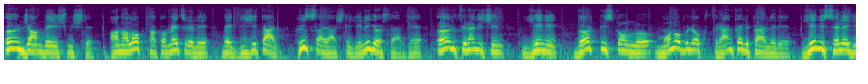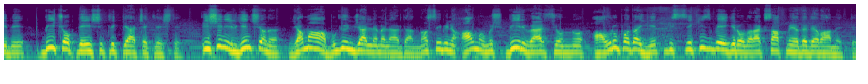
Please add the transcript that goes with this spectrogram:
ön cam değişmişti. Analog takometreli ve dijital hız sayaçlı yeni gösterge, ön fren için yeni 4 pistonlu monoblok fren kaliperleri, yeni sele gibi birçok değişiklik gerçekleşti. İşin ilginç yanı Yamaha bu güncellemelerden nasibini almamış bir versiyonunu Avrupa'da 78 beygir olarak satmaya da devam etti.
